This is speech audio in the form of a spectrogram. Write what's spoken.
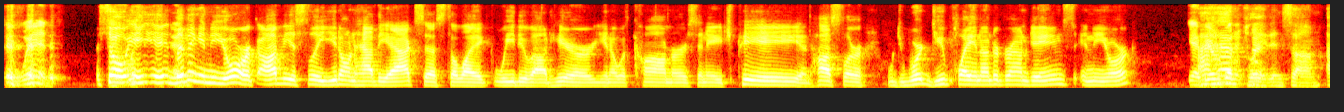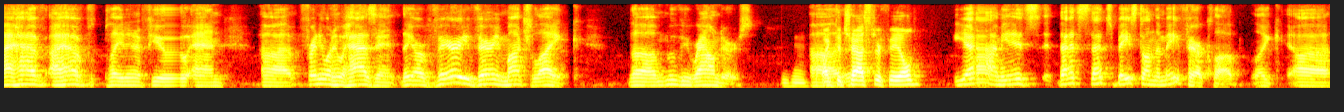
They win. So, i i living in New York, obviously, you don't have the access to like we do out here, you know, with Commerce and HP and Hustler. Do, do you play in underground games in New York? Yeah, I have you have been played in some. I have. I have played in a few, and uh, for anyone who hasn't, they are very, very much like the movie Rounders. like the Uh, Chesterfield? Yeah, I mean, it's that's that's based on the Mayfair Club. Like, uh,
